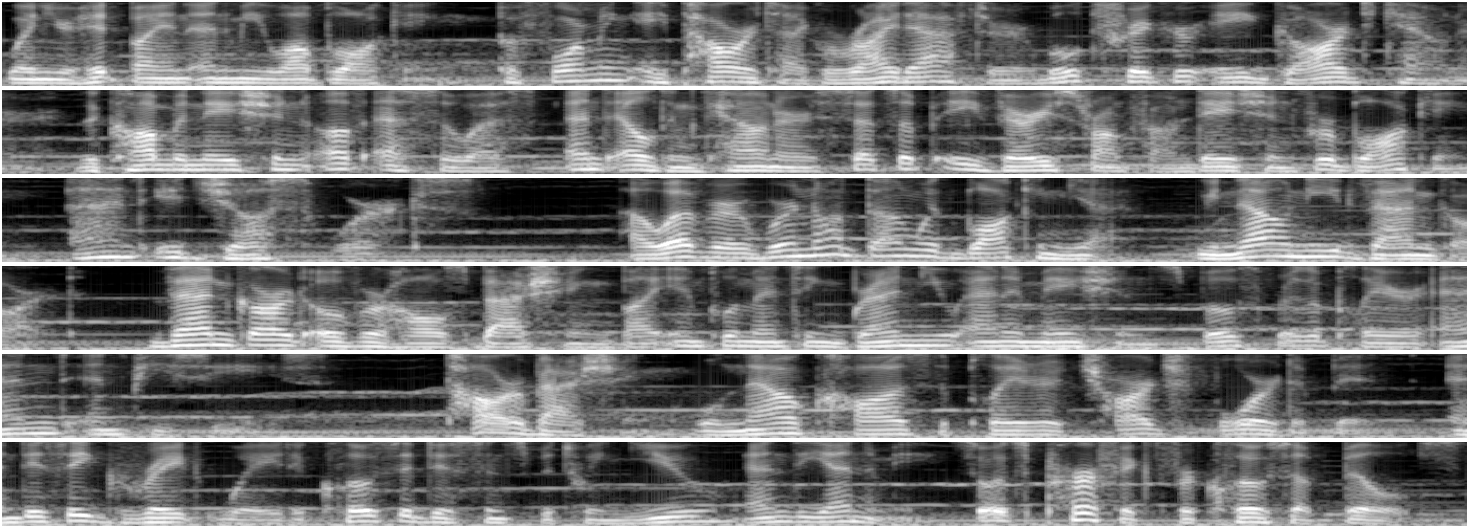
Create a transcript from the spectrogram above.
When you're hit by an enemy while blocking, performing a power attack right after will trigger a guard counter. The combination of SOS and Elden counter sets up a very strong foundation for blocking, and it just works. However, we're not done with blocking yet. We now need Vanguard. Vanguard overhauls bashing by implementing brand new animations both for the player and NPCs. Power bashing will now cause the player to charge forward a bit, and is a great way to close the distance between you and the enemy, so it's perfect for close-up builds.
